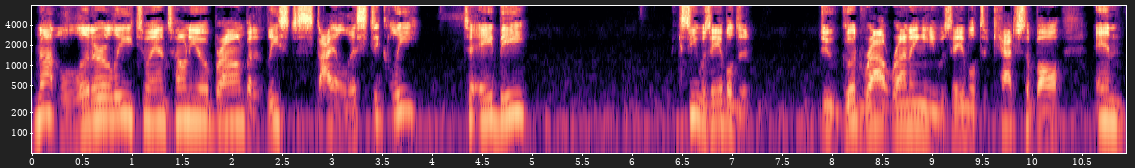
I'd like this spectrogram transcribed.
not literally to Antonio Brown, but at least stylistically to AB. Because he was able to do good route running, he was able to catch the ball, and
